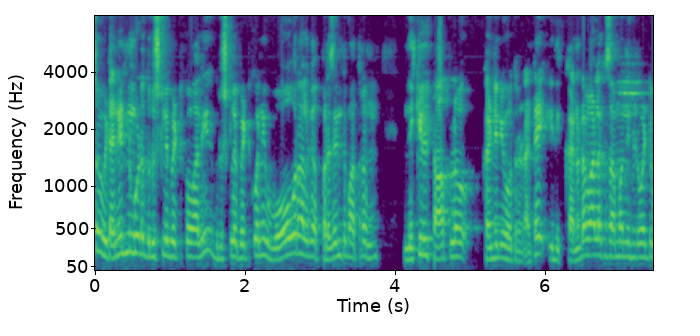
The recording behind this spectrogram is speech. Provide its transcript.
సో వీటన్నింటిని కూడా దృష్టిలో పెట్టుకోవాలి. దృష్టిలో పెట్టుకొని ఓవరాల్గా ప్రజెంట్ మాత్రం నిఖిల్ టాప్లో కంటిన్యూ అవుతున్నాడు. అంటే ఇది కన్నడ వాళ్ళకి సంబంధించినటువంటి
